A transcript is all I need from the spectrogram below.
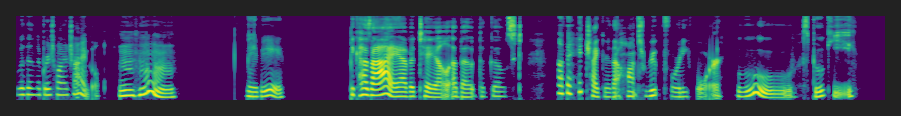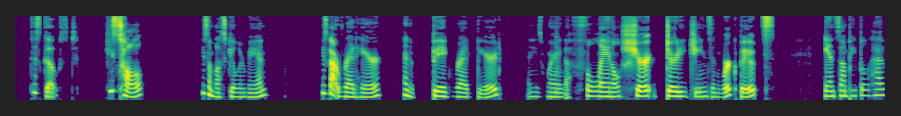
within the Bridgewater Triangle. Mm-hmm. Maybe. Because I have a tale about the ghost of a hitchhiker that haunts Route 44. Ooh, spooky. This ghost, he's tall, he's a muscular man, he's got red hair and a big red beard, and he's wearing a flannel shirt, dirty jeans, and work boots. And some people have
